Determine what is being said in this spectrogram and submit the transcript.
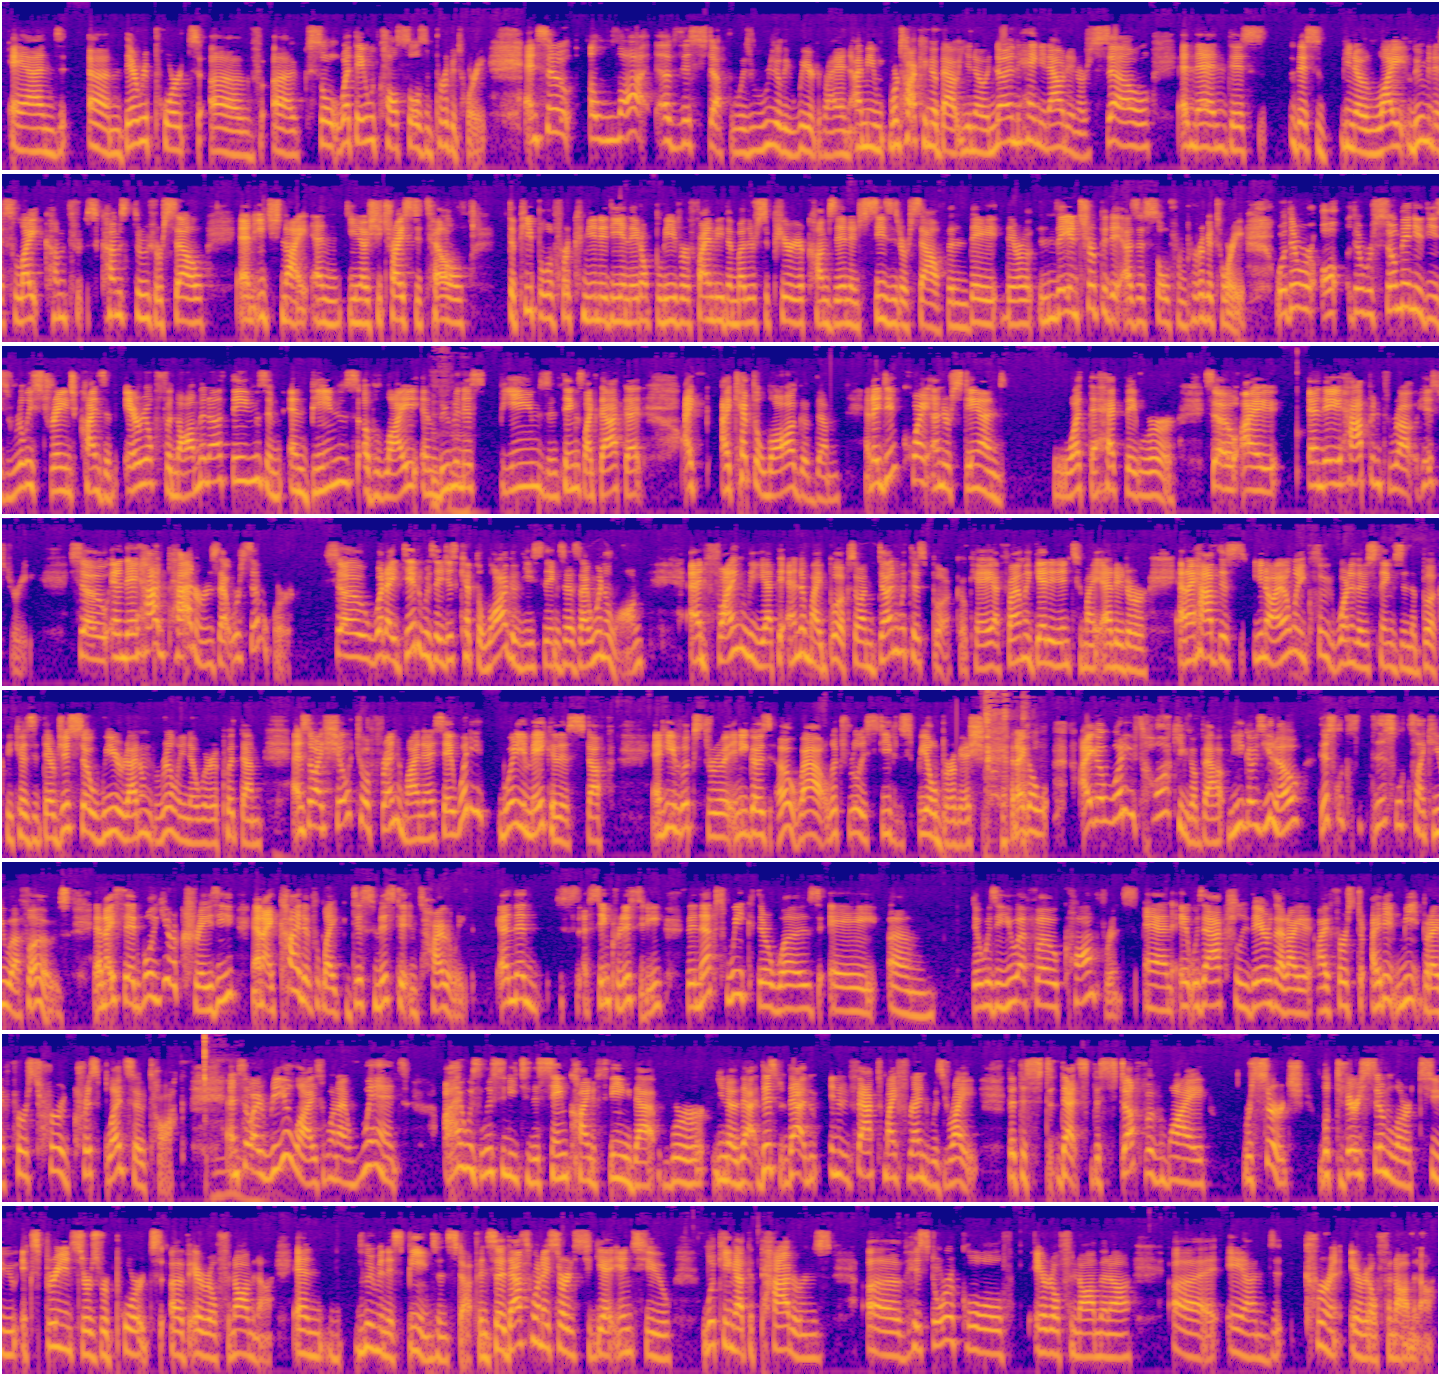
and um, their reports of uh, soul, what they would call souls in purgatory. And so a lot of this stuff was really weird, Ryan. I mean, we're talking about, you know, a nun hanging out in her cell, and then this this you know light luminous light come through, comes through her cell and each night and you know she tries to tell the people of her community and they don't believe her. Finally, the Mother Superior comes in and sees it herself, and they they they interpret it as a soul from purgatory. Well, there were all there were so many of these really strange kinds of aerial phenomena things and, and beams of light and mm-hmm. luminous beams and things like that that I I kept a log of them, and I didn't quite understand what the heck they were. So I and they happened throughout history. So and they had patterns that were similar. So what I did was I just kept a log of these things as I went along. And finally, at the end of my book, so I'm done with this book, okay? I finally get it into my editor. And I have this, you know, I only include one of those things in the book because they're just so weird. I don't really know where to put them. And so I show it to a friend of mine and I say, what do you, what do you make of this stuff? And he looks through it and he goes, "Oh wow, it looks really Steven Spielbergish." and I go, "I go, what are you talking about?" And he goes, "You know, this looks this looks like UFOs." And I said, "Well, you're crazy." And I kind of like dismissed it entirely. and then synchronicity. The next week there was a um, there was a UFO conference, and it was actually there that I I first I didn't meet, but I first heard Chris Bledsoe talk, mm. and so I realized when I went. I was listening to the same kind of thing that were, you know, that this, that, in fact, my friend was right that the, that's the stuff of my research looked very similar to experiencers' reports of aerial phenomena and luminous beams and stuff. And so that's when I started to get into looking at the patterns of historical aerial phenomena uh, and current aerial phenomena.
